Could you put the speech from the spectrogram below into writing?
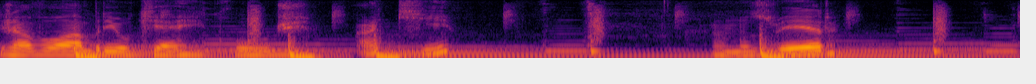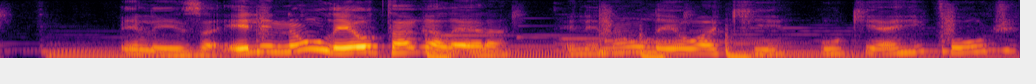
já vou abrir o QR Code aqui. Vamos ver. Beleza. Ele não leu, tá, galera? Ele não leu aqui o QR Code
